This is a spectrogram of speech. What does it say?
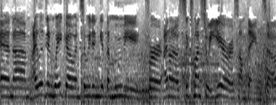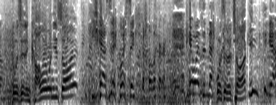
and um, I lived in Waco, and so we didn't get the movie for I don't know six months to a year or something. So Was it in color when you saw it? yes, it was in color. It wasn't that. Was it a talkie? Yeah.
